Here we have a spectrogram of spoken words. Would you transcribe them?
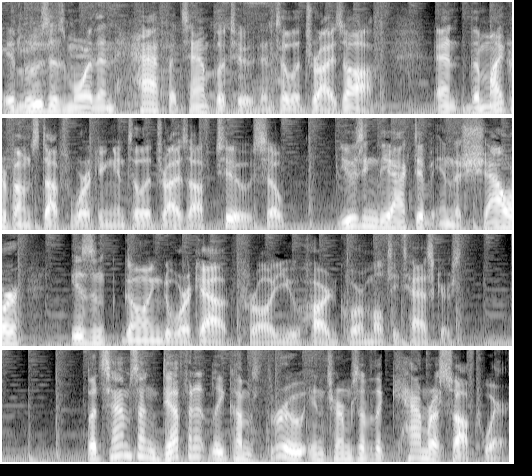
it loses more than half its amplitude until it dries off. And the microphone stops working until it dries off too, so using the active in the shower isn't going to work out for all you hardcore multitaskers. But Samsung definitely comes through in terms of the camera software,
